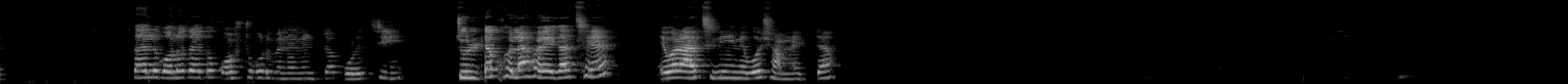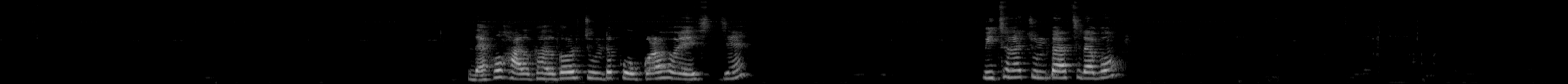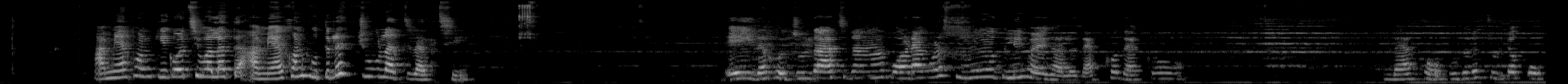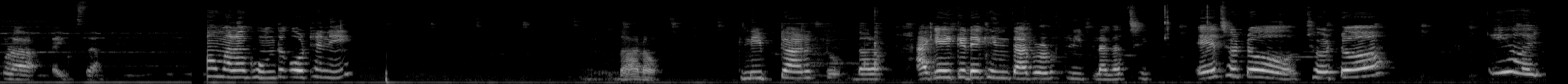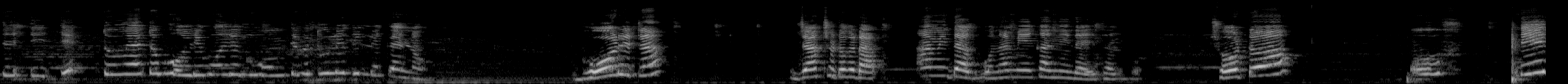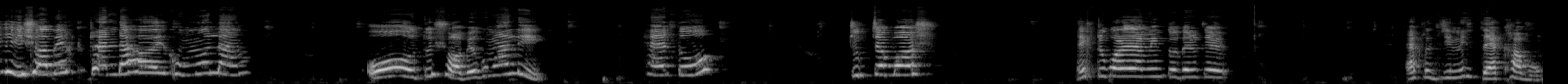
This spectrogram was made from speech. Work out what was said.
তাহলে বলো তো, এত কষ্ট করে বেনুনিটা করেছি। চুলটা খোলা হয়ে গেছে, এবার আঁচড়িয়ে নেব সামনেরটা। দেখো হালকা হালকা ওর চুলটা কোকড়া হয়ে এসছে। পিছনের চুলটা আছড়াবো আমি এখন কি করছি বলতে? আমি এখন পুতুলের চুল আঁচড়াচ্ছি। এই দেখো চুলটা আঁচড়ানোর পর একবার স্মুথলি হয়ে গেল। দেখো দেখো। দেখো পুতুলের চুলটা কোকড়া টাইপসা মানে ঘুম থেকে ওঠেনি। দাঁড়াও। ক্লিপটা আর একটু দাঁড়াও। আগে একে দেখে নি তারপর ক্লিপ লাগাচ্ছি। এ ছোট ছোট। কি তুমি এত ভোলি ভোলি ঘুম থেকে তুলে দিলে কেন? ভোর এটা? যা ছোটকে ডাক। আমি ডাকবো না আমি এখানেই দাঁড়িয়ে থাকব। ছোট উফ দিদি সবে একটু ঠান্ডা হয় ঘুমোলাম ও সবে ঘুমালি? হ্যাঁ তো। চুপচাপ বস। একটু পরে আমি তোদেরকে একটা জিনিস দেখাবো।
